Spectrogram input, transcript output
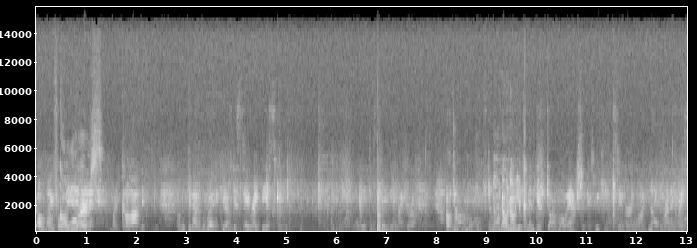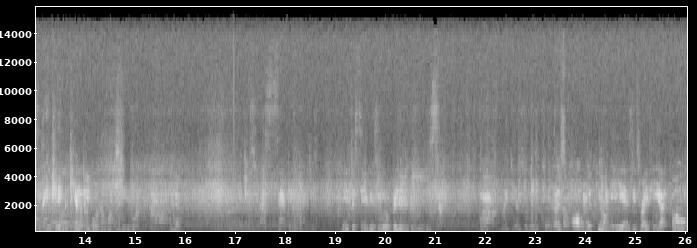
Come in just for a Oh my quick god. Of My God. Let me get out of the way. You have to stay right there, sweetie. You need to stay there, my girl. Oh, don't move. Don't, No, no, no. You come in here. don't move, actually, because we can't stay very long. No. Run into my sister. Are you kidding? The camera people are gonna want to see you. Yeah. Just for a second. I just need to see these little babies. Oh, my hand's are a little cold. Is That's all. Paul with you? He is. He's right here. Oh.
